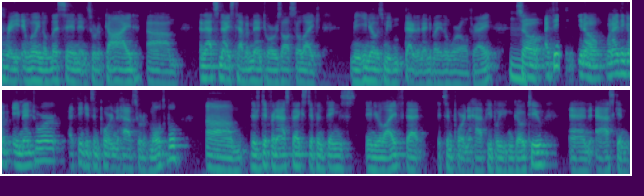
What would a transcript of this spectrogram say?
great and willing to listen and sort of guide. Um, and that's nice to have a mentor who's also like, I mean, he knows me better than anybody in the world, right? Mm. So I think, you know, when I think of a mentor, I think it's important to have sort of multiple. um, there's different aspects, different things in your life that it's important to have people you can go to and ask and,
